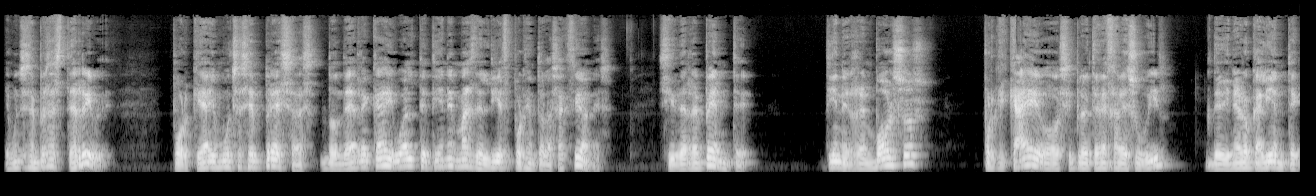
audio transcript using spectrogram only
en muchas empresas terrible. Porque hay muchas empresas donde RK igual te tiene más del 10% de las acciones. Si de repente tienes reembolsos, porque cae o simplemente deja de subir de dinero caliente,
